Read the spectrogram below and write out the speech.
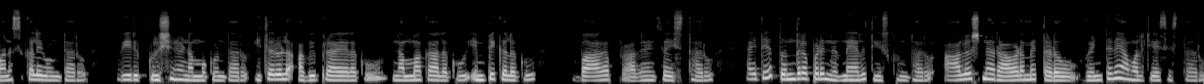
మనసు కలిగి ఉంటారు. వీరు కృషిని నమ్ముకుంటారు. ఇతరుల అభిప్రాయాలకు నమ్మకాలకు ఎంపికలకు బాగా ప్రాధాన్యత ఇస్తారు. అయితే తొందరపడి నిర్ణయాలు తీసుకుంటారు. ఆలోచన రావడమే తడవు. వెంటనే అమలు చేసిస్తారు.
